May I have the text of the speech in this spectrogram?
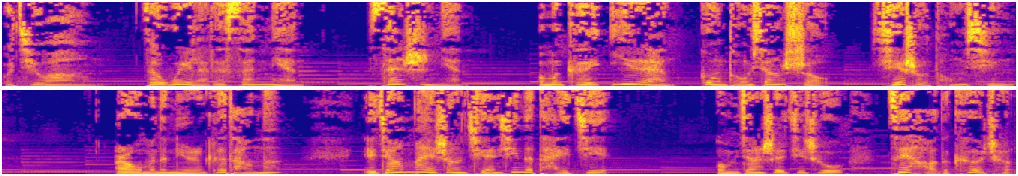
我期望在未来的三年、三十年，我们可以依然共同相守、携手同行，而我们的女人课堂呢，也将迈上全新的台阶。我们将设计出最好的课程，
